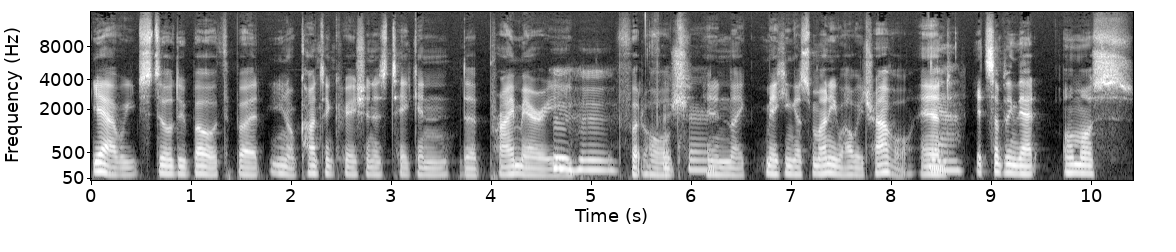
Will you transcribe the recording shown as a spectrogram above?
yeah, we still do both. But, you know, content creation has taken the primary Mm-hmm. foothold sure. in like making us money while we travel. And yeah. it's something that almost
